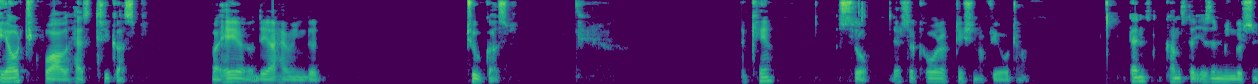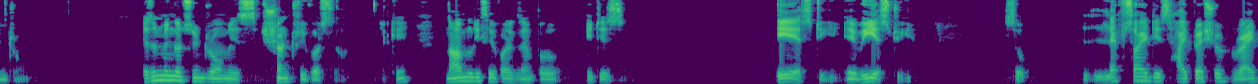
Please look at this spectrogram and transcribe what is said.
aortic valve has three cusps, but here they are having the two cusps. Okay, so that's the coarctation of aorta. Then comes the Eisenmenger syndrome. Eisenmenger syndrome is shunt reversal. Okay, normally say for example it is ASD, a VSD. So left side is high pressure, right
